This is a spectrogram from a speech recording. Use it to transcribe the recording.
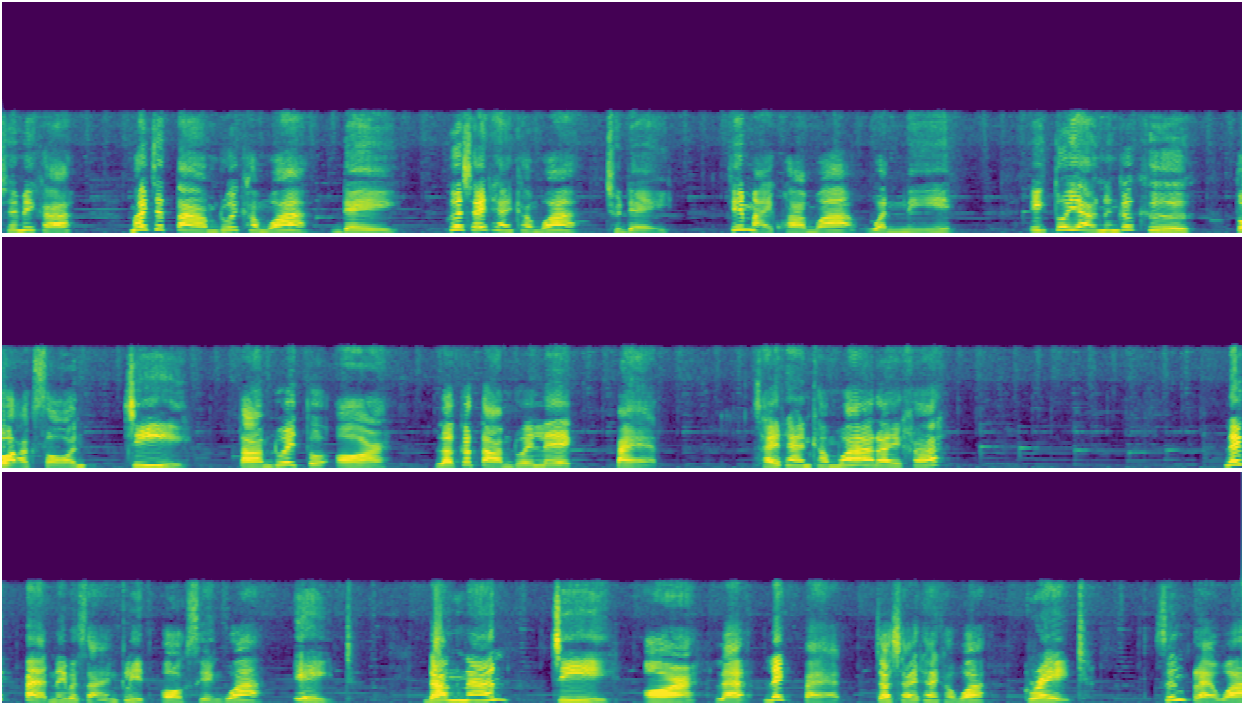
ใช่ไหมคะ มักจะตามด้วยคำว่า day เพื่อใช้แทนคำว่า today ที่หมายความว่าวันนี้ อีกตัวอย่างหนึ่งก็คือ ตัวอักษร G ตามด้วยตัว R แล้วก็ตามด้วยเลข 8 ใช้แทนคำว่าอะไรคะ เลข 8 ในภาษาอังกฤษออกเสียงว่า8ดังนั้น G R และเลข 8 จะใช้แทนคำว่า great ซึ่งแปลว่า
